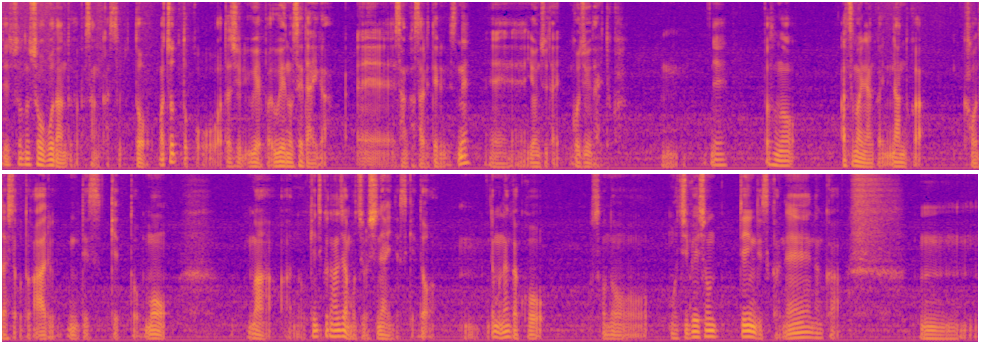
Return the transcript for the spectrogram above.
でその消防団とか参加すると、まあ、ちょっとこう私より上やっぱ上の世代が、えー、参加されてるんですね、えー、40代50代とか。うん、でその集まりなんかに何度か顔出したことがあるんですけどもまああの建築の話はもちろんしないんですけど、うん、でもなんかこうそのモチベーションっていうんですかね。なんかうん。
